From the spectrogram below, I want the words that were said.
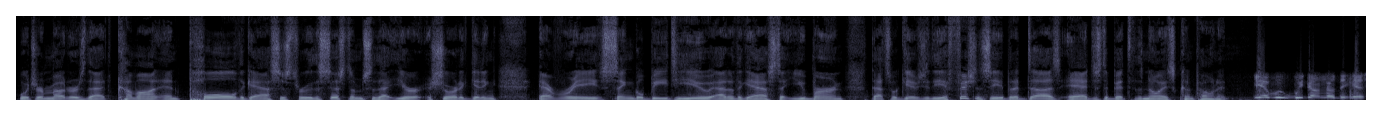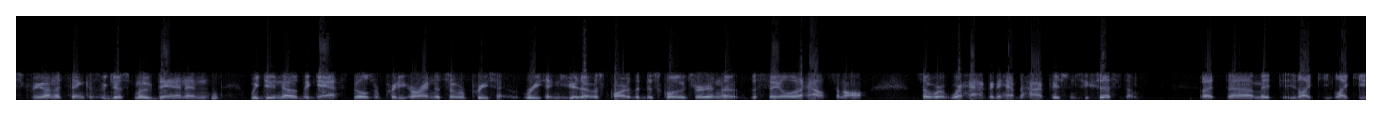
which are motors that come on and pull the gases through the system so that you're assured of getting every single BTU out of the gas that you burn. That's what gives you the efficiency, but it does add just a bit to the noise component. Yeah, we, we don't know the history on the thing because we just moved in, and we do know the gas bills were pretty horrendous over recent, recent years. That was part of the disclosure and the, the sale of the house and all. So we're, we're happy to have the high efficiency system. But um, it, like like you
